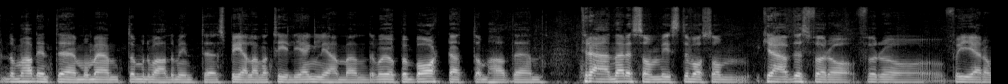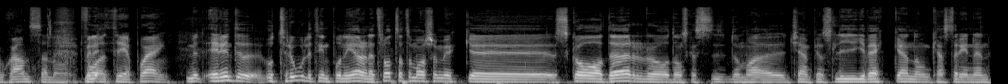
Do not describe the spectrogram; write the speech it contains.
De hade inte momentum och de hade inte spelarna tillgängliga. Men det var ju uppenbart att de hade en tränare som visste vad som krävdes för att, för att, för att ge dem chansen Men få tre poäng. Men är det inte otroligt imponerande trots att de har så mycket eh, skador och de, ska, de har Champions League i veckan, de kastar in en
